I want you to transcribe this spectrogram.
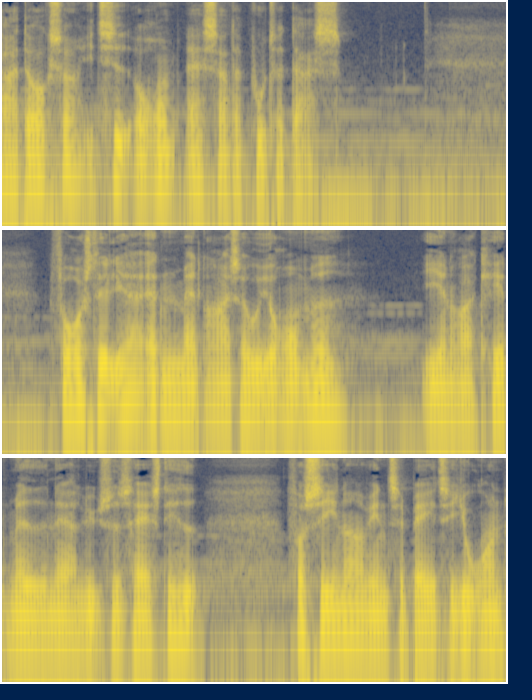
Paradoxer i tid og rum af Sariputta Das. Forestil jer, at en mand rejser ud i rummet i en raket med nær lysets hastighed, for senere at vende tilbage til jorden.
